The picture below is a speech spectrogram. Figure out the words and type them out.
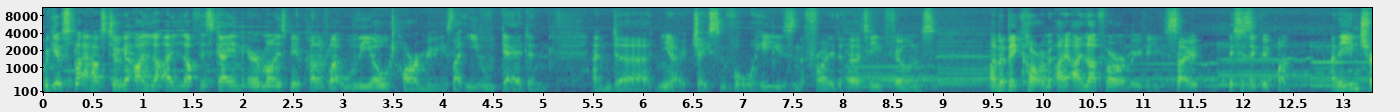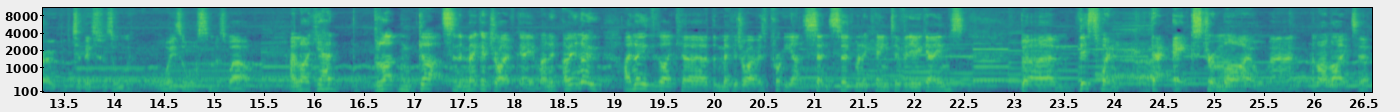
We give Splatterhouse 2 a go. I, lo- I love this game. It reminds me of kind of like all the old horror movies, like Evil Dead and and uh, you know Jason Voorhees and the Friday the Thirteenth films. I'm a big horror. I, I love horror movies, so this is a good one. And the intro to this was always awesome as well. And like you had blood and guts in a Mega Drive game. And I, I mean, I know I know that like uh, the Mega Drive is pretty uncensored when it came to video games, but um, this went that extra mile, man, and I liked it.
